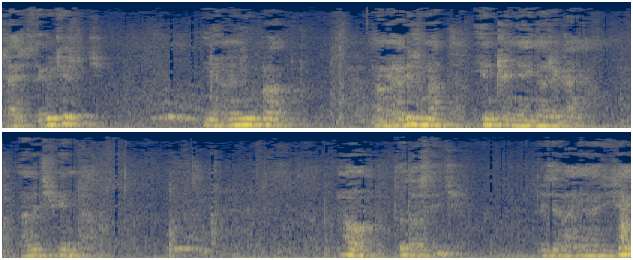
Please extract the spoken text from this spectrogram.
trzeba się z tego cieszyć. Nie, ale nie uprawa. Mamy charyzmat jęczenia i narzekania. Nawet święta. No, to dosyć wyzwania na dzisiaj.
